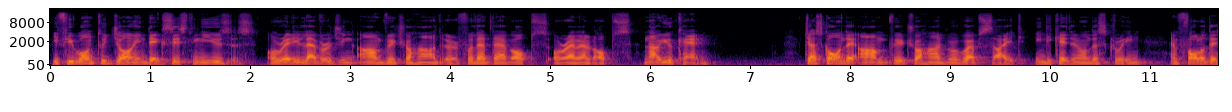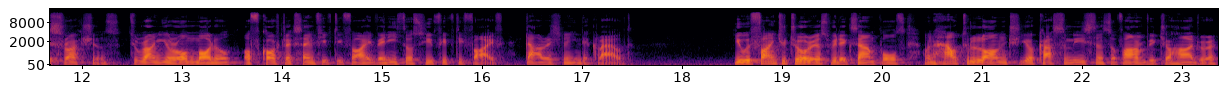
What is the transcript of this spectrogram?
If you want to join the existing users already leveraging ARM virtual hardware for their DevOps or MLOps, now you can. Just go on the ARM virtual hardware website indicated on the screen and follow the instructions to run your own model of Cortex M55 and Ethos U55 directly in the cloud. You will find tutorials with examples on how to launch your custom instance of ARM virtual hardware,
